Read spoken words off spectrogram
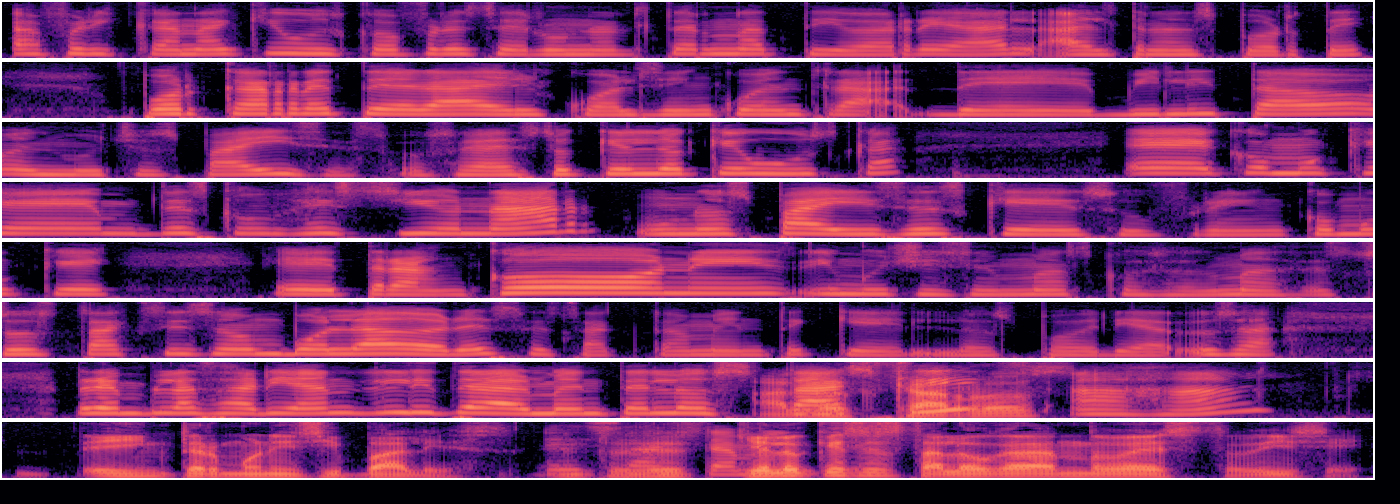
africana que busca ofrecer una alternativa real al transporte por carretera, el cual se encuentra debilitado en muchos países. O sea, ¿esto qué es lo que busca? Eh, como que descongestionar unos países que sufren como que eh, trancones y muchísimas cosas más. Estos taxis son voladores, exactamente, que los podría, o sea, reemplazarían literalmente los A los taxis. carros. Ajá. E intermunicipales. Entonces, ¿qué es lo que se está logrando esto? Dice,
